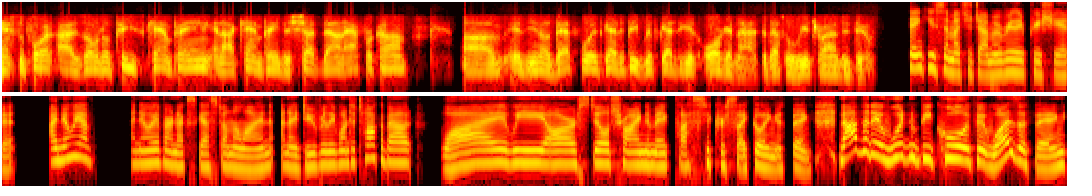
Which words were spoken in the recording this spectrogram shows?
and support our Zone of Peace campaign and our campaign to shut down AFRICOM. Um, and, you know, that's where it's got to be. We've got to get organized, and that's what we're trying to do. Thank you so much, Ajam. I really appreciate it. I know we have I know we have our next guest on the line, and I do really want to talk about why we are still trying to make plastic recycling a thing. Not that it wouldn't be cool if it was a thing,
